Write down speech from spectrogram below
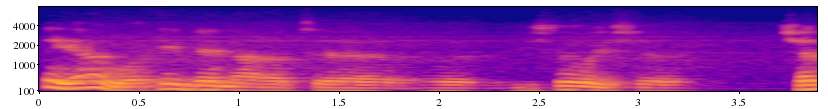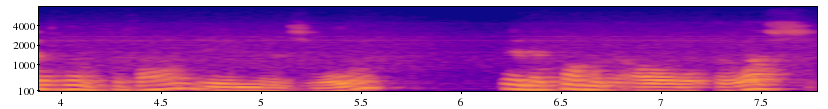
En ja hoor, ik ben naar het uh, uh, historische centrum gegaan in Zwolle. En daar kwam ik al ras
